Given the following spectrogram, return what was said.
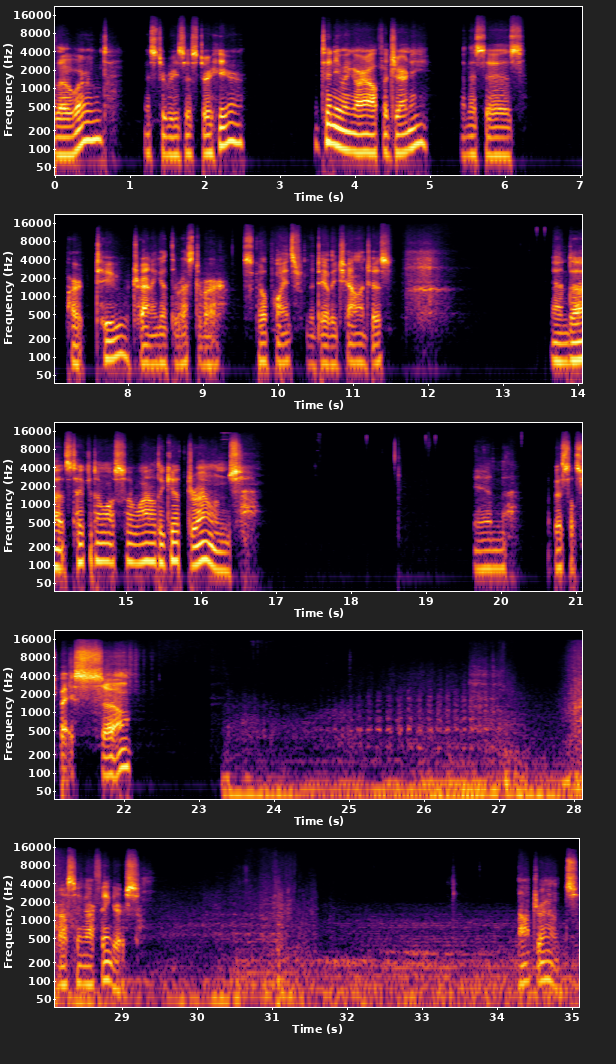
Hello world, Mr. Resistor here, continuing our alpha journey, and this is part two. We're trying to get the rest of our skill points from the daily challenges. And uh, it's taken us a while to get drones in abyssal space, so crossing our fingers. Not drones.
